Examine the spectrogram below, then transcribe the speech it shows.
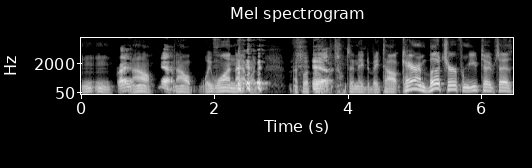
Mm-mm. right? No, yeah, no, we won that one. That's what they, yeah. they need to be taught. Karen Butcher from YouTube says,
